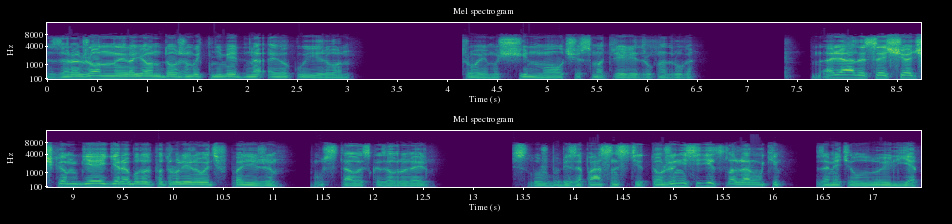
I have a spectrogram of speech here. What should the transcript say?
Зараженный район должен быть немедленно эвакуирован. Трое мужчин молча смотрели друг на друга. — Наряды со счетчиком Гейгера будут патрулировать в Париже, — устало сказал Рувейр. Служба безопасности тоже не сидит сложа руки, — заметил Луилье.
